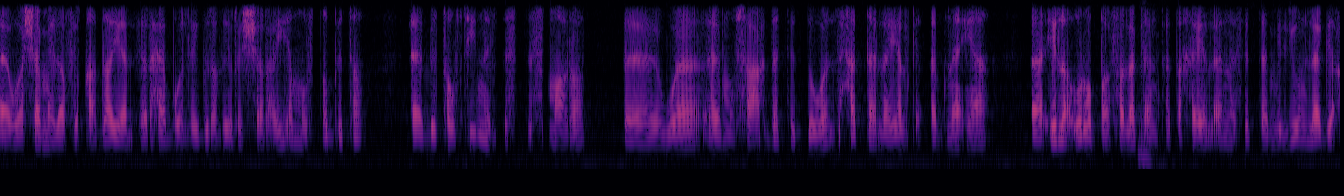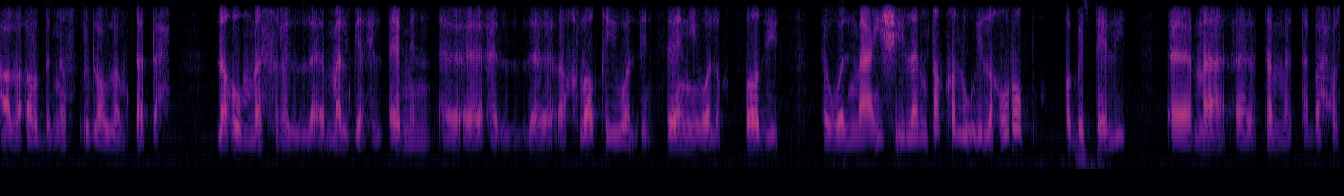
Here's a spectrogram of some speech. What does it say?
وشمل في قضايا الإرهاب والهجرة غير الشرعية مرتبطة بتوطين الاستثمارات ومساعدة الدول حتى لا يلجأ أبنائها إلى أوروبا. فلك أن تتخيل أن 6 مليون لاجئ على أرض مصر لو لم تتح لهم مصر الملجأ الآمن الأخلاقي والإنساني والاقتصادي والمعيشي لانتقلوا إلى أوروبا. وبالتالي ما تم التبحث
